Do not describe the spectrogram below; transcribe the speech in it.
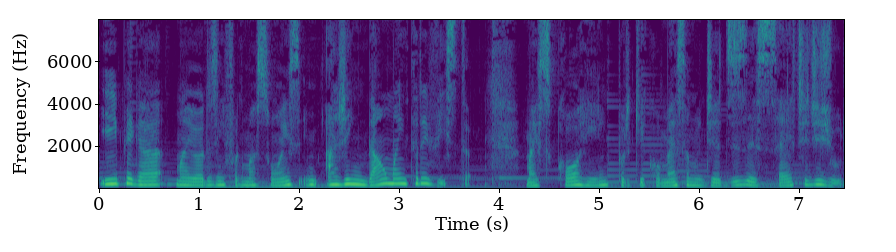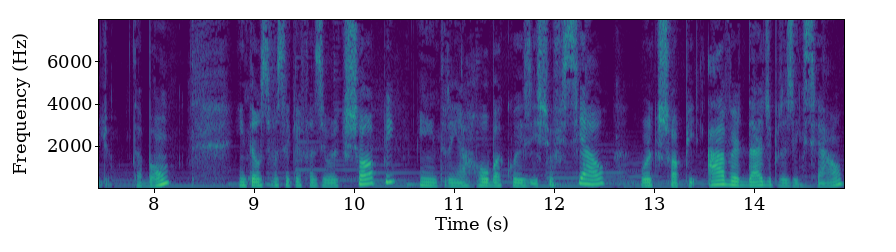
E pegar maiores informações e agendar uma entrevista. Mas corre, hein, porque começa no dia 17 de julho, tá bom? Então, se você quer fazer workshop, entre em arroba coexisteoficial, workshop A Verdade Presencial.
